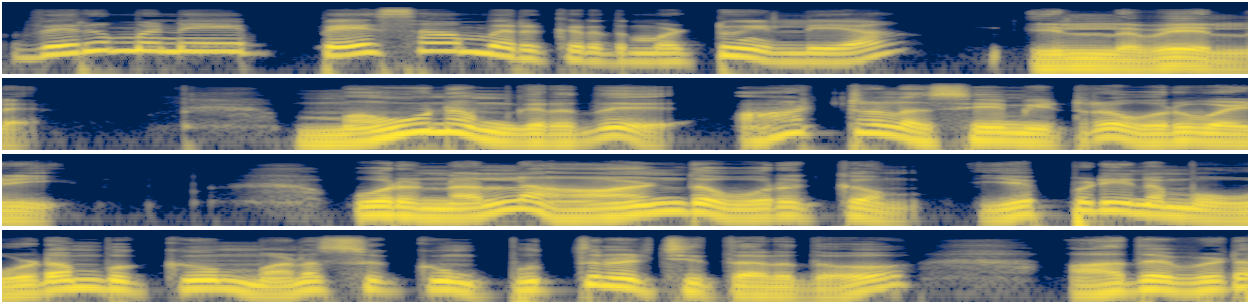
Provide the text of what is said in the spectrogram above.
வெறுமனே பேசாம இருக்கிறது மட்டும் இல்லையா? இல்லவே இல்ல. மௌனம்ங்கிறது ஆற்றலை சேமிட்டுற ஒரு வழி. ஒரு நல்ல ஆழ்ந்த உறக்கம் எப்படி நம்ம உடம்புக்கும் மனசுக்கும் புத்துணர்ச்சி தருதோ அதை விட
